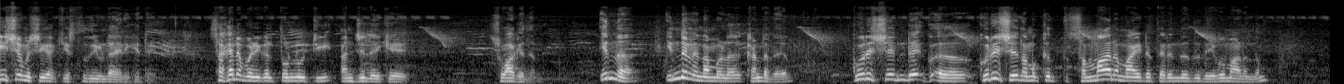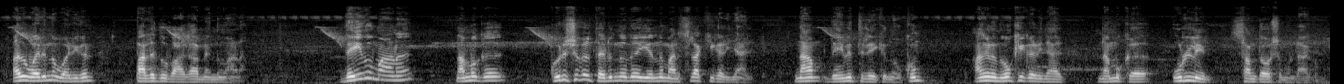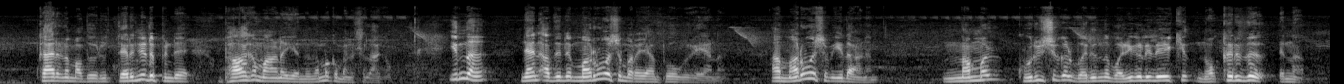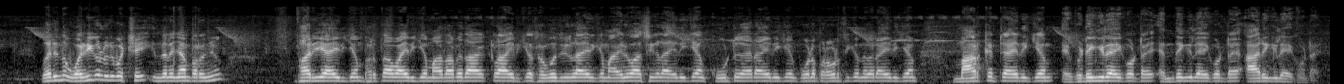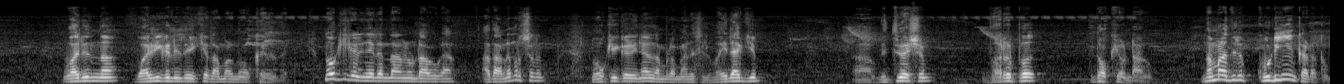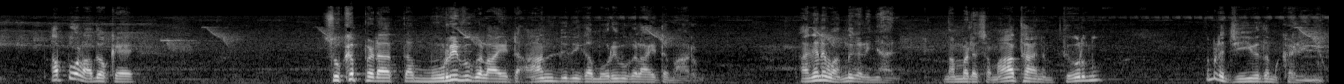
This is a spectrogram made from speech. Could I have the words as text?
ഈശോമിശിയാക്കി സ്തുതി ഉണ്ടായിരിക്കട്ടെ. സഹന വഴികൾ തൊണ്ണൂറ്റി അഞ്ചിലേക്ക് സ്വാഗതം. ഇന്ന് ഇന്നലെ നമ്മൾ കണ്ടത് കുരിശിന്റെ കുരിശ് നമുക്ക് സമ്മാനമായിട്ട് തരുന്നത് ദൈവമാണെന്നും അത് വരുന്ന വഴികൾ പലതുമാകാമെന്നുമാണ്. ദൈവമാണ് നമുക്ക് കുരിശുകൾ തരുന്നത് എന്ന് മനസ്സിലാക്കി കഴിഞ്ഞാൽ നാം ദൈവത്തിലേക്ക് നോക്കും. അങ്ങനെ നോക്കിക്കഴിഞ്ഞാൽ നമുക്ക് ഉള്ളിൽ സന്തോഷമുണ്ടാകും. കാരണം അതൊരു തെരഞ്ഞെടുപ്പിന്റെ ഭാഗമാണ് എന്ന് നമുക്ക് മനസ്സിലാകും. ഇന്ന് ഞാൻ അതിന്റെ മറുവശം പറയാൻ പോകുകയാണ്. ആ മറുവശം ഇതാണ്. നമ്മൾ കുരിശുകൾ വരുന്ന വഴികളിലേക്ക് നോക്കരുത് എന്ന്. വരുന്ന വഴികൾ ഒരുപക്ഷെ ഇന്നലെ ഞാൻ പറഞ്ഞു ഭാര്യയായിരിക്കാം ഭർത്താവായിരിക്കാം മാതാപിതാക്കളായിരിക്കാം സഹോദരികളായിരിക്കാം അയൽവാസികളായിരിക്കാം കൂട്ടുകാരായിരിക്കാം കൂടെ പ്രവർത്തിക്കുന്നവരായിരിക്കാം മാർക്കറ്റായിരിക്കാം എവിടെയെങ്കിലും ആയിക്കോട്ടെ എന്തെങ്കിലും ആയിക്കോട്ടെ ആരെങ്കിലും ആയിക്കോട്ടെ. വരുന്ന വഴികളിലേക്ക് നമ്മൾ നോക്കരുത്. നോക്കിക്കഴിഞ്ഞാൽ എന്താണ് ഉണ്ടാവുക? അതാണ് പ്രശ്നം. നോക്കിക്കഴിഞ്ഞാൽ നമ്മുടെ മനസ്സിൽ വൈരാഗ്യം വിദ്വേഷം വെറുപ്പ് ഇതൊക്കെ ഉണ്ടാകും. നമ്മളതിൽ കുടിയും കിടക്കും. അപ്പോൾ അതൊക്കെ സുഖപ്പെടാത്ത മുറിവുകളായിട്ട് ആന്തരിക മുറിവുകളായിട്ട് മാറും. അങ്ങനെ വന്നു കഴിഞ്ഞാൽ നമ്മുടെ സമാധാനം തീർന്നു. നമ്മുടെ ജീവിതം കഴിഞ്ഞു.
